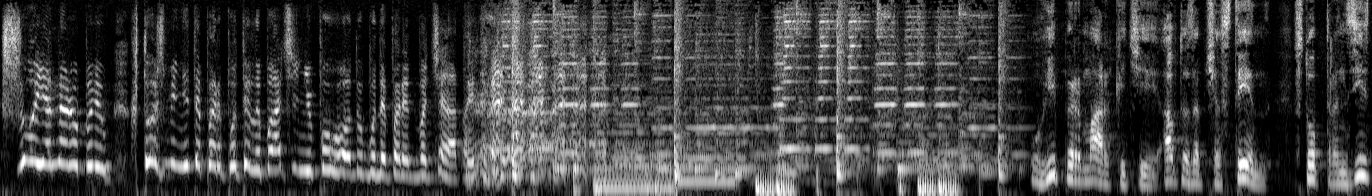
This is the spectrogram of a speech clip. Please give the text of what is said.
Що я наробив? Хто ж мені тепер по телебаченню погоду буде передбачати? Гіпермаркеті автозапчастин Стоп транзит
